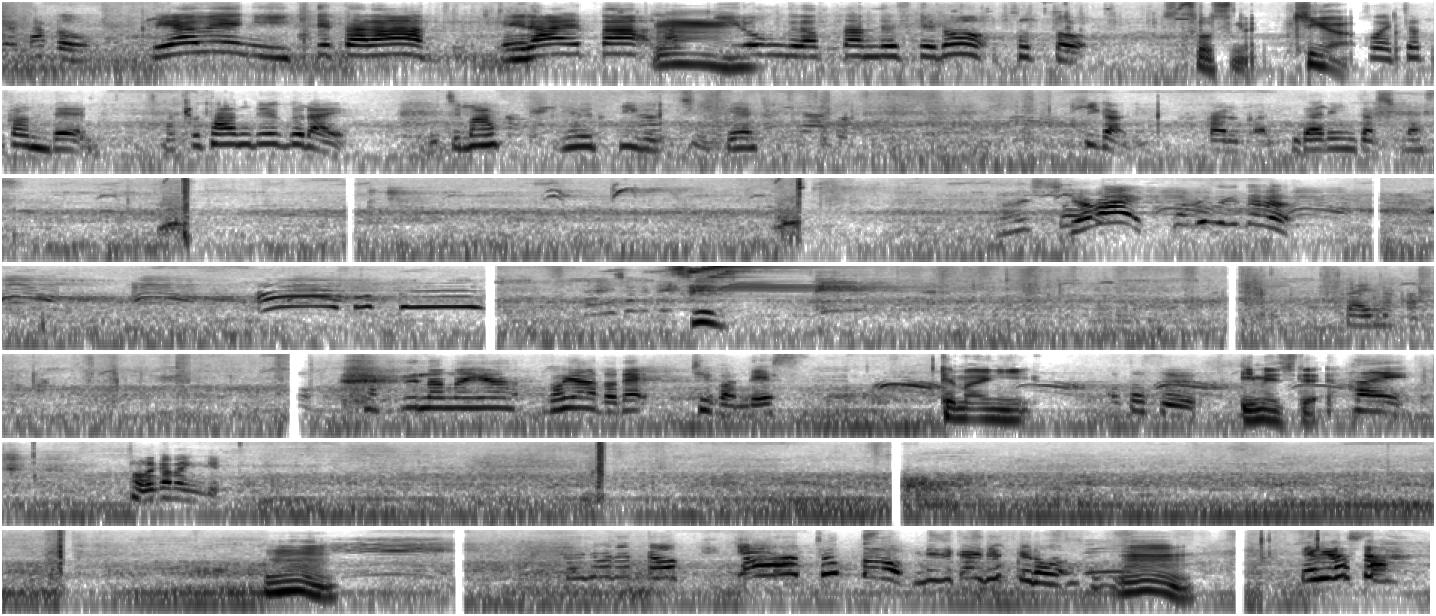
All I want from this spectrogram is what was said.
や 多分フェアウェイに行ってたら狙えたラッキーロングだったんですけど、ちょっとそうですね。木が。超えちゃったんで130ぐらい打ちます。ユーティ口で。木がねかかるから左に出しますやばい飛びすぎてる大丈夫か。107ヤ5ヤードで9番です。手前に落とすイメージで。はい。届かないんで。うん。大丈夫ですか？あーちょっと短いですけど。うん。やりました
